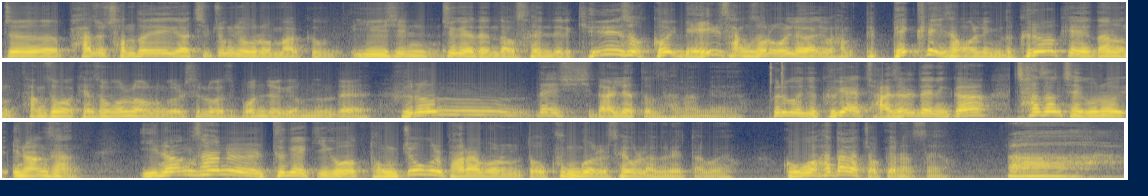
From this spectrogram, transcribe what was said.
저 파주 천도 얘기가 집중적으로 막 그 이의신 죽여야 된다고 서인들이 계속 거의 매일 상소를 올려가지고 한 100회 이상 올립니다. 그렇게 나는 상소가 계속 올라오는 걸 실록에서 본 적이 없는데 그런데 시달렸던 사람이에요. 그리고 이제 그게 좌절되니까 차선책으로 인왕산. 인왕산을 등에 끼고 동쪽을 바라보는 또 궁궐을 세우려고 그랬다고요. 그거 하다가 쫓겨났어요. 아,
